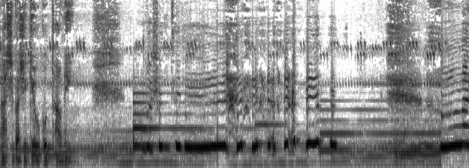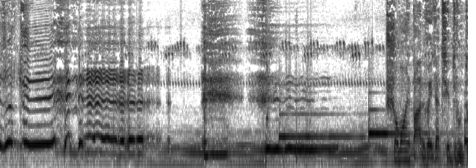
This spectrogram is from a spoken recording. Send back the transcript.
আশেপাশে কেউ কোথাও নেই। বাসন্তী সময় পার হয়ে যাচ্ছে দ্রুত।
